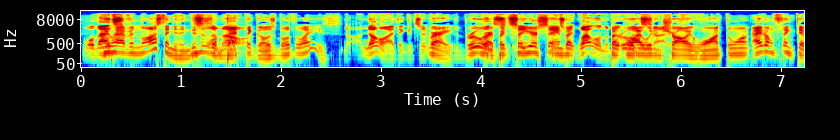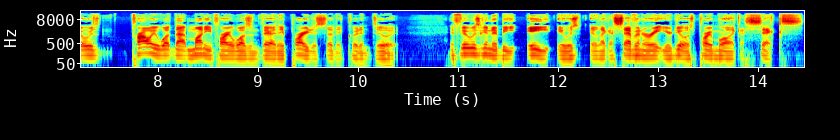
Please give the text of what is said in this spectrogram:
well, that's, you haven't lost anything. This is well, a no. bet that goes both ways. No, no I think it's a, right. The Bruins, right. But so you're saying, but well on the but Bruins why wouldn't. Charlie want the one? I don't think there was probably what that money probably wasn't there. They probably just said they couldn't do it. If it was going to be eight, it was like a seven or eight year deal. It was probably more like a six,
